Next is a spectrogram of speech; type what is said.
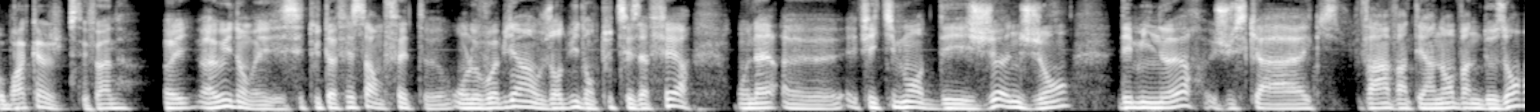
au braquage. Stéphane? Oui, ah oui, non, mais c'est tout à fait ça. En fait, on le voit bien aujourd'hui dans toutes ces affaires. On a euh, effectivement des jeunes gens, des mineurs jusqu'à 20, 21 ans, 22 ans,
